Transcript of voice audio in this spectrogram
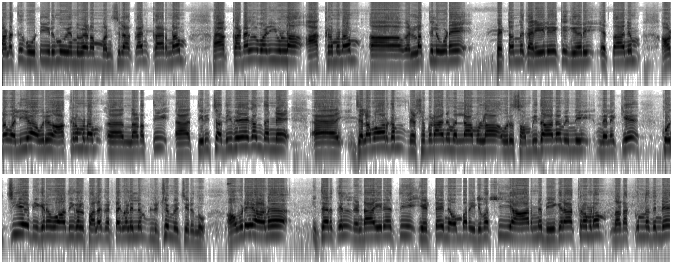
കണക്ക് കൂട്ടിയിരുന്നു എന്ന് വേണം മനസ്സിലാക്കാൻ കാരണം കടൽ വഴിയുള്ള ആക്രമണം വെള്ളത്തിലൂടെ പെട്ടെന്ന് കരയിലേക്ക് കയറി എത്താനും അവിടെ വലിയ ഒരു ആക്രമണം നടത്തി തിരിച്ചതിവേഗം തന്നെ ജലമാർഗം രക്ഷപ്പെടാനുമെല്ലാമുള്ള ഒരു സംവിധാനം എന്നീ നിലയ്ക്ക് കൊച്ചിയെ ഭീകരവാദികൾ പല ഘട്ടങ്ങളിലും ലക്ഷ്യം വെച്ചിരുന്നു. അവിടെയാണ് ഇത്തരത്തിൽ രണ്ടായിരത്തി എട്ട് നവംബർ ഇരുപത്തി ആറിന് ഭീകരാക്രമണം നടക്കുന്നതിന്റെ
